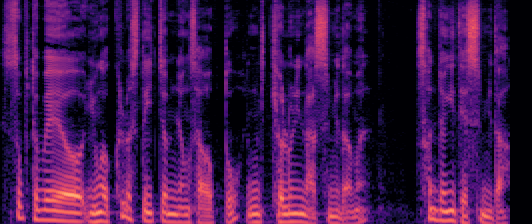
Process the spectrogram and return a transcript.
소프트웨어 융합 클러스터 2.0 사업도 결론이 났습니다만 선정이 됐습니다.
